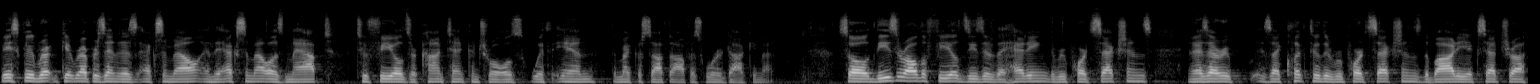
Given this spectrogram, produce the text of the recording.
basically re- get represented as XML, and the XML is mapped to fields or content controls within the Microsoft Office Word document. So these are all the fields. These are the heading, the report sections, and as I re- as I click through the report sections, the body, etc.,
